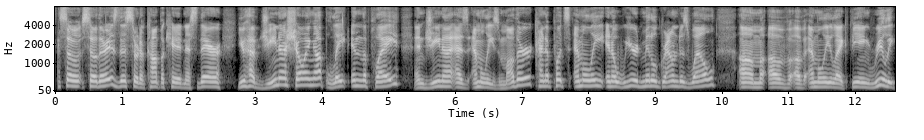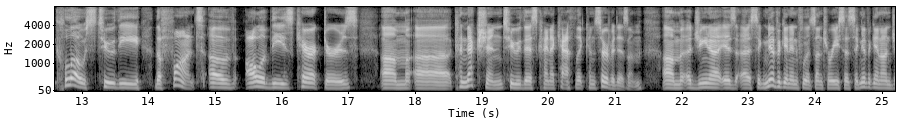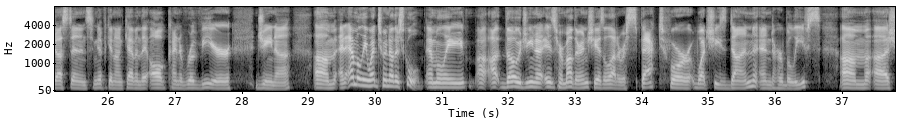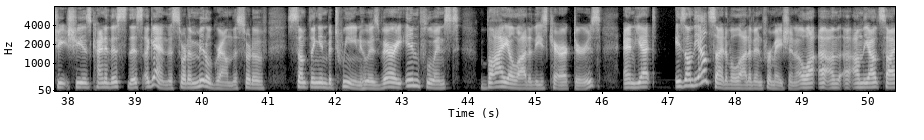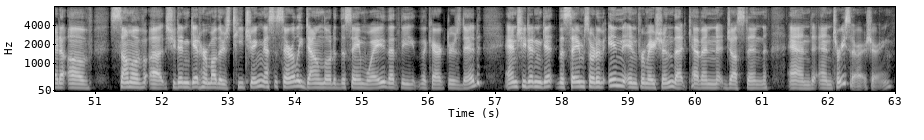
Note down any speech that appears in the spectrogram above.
so so there is this sort of complicatedness there you have gina showing up late in the play and gina as emily's mother kind of puts emily in a weird middle ground as well um, of of emily like being really close to the the font of all of these characters um, uh, connection to this kind of Catholic conservatism. Um, uh, Gina is a significant influence on Teresa, significant on Justin, and significant on Kevin. They all kind of revere Gina. Um, and Emily went to another school. Emily, uh, uh, though Gina is her mother and she has a lot of respect for what she's done and her beliefs, um, uh, she she is kind of this this again this sort of middle ground, this sort of something in between, who is very influenced by a lot of these characters and yet is on the outside of a lot of information a lot uh, on, uh, on the outside of some of uh, she didn't get her mother's teaching necessarily downloaded the same way that the the characters did and she didn't get the same sort of in information that kevin justin and and teresa are sharing.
